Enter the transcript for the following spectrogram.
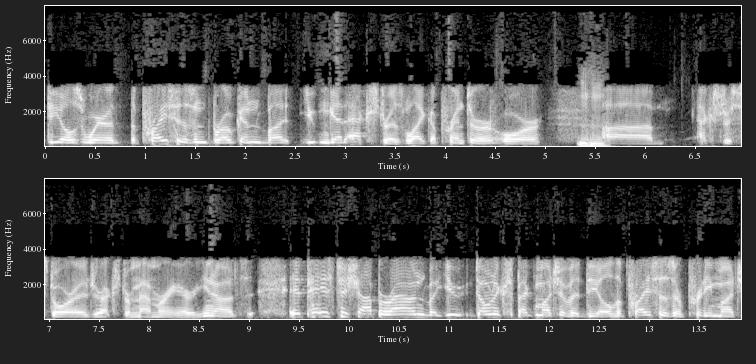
deals where the price isn't broken, but you can get extras like a printer or uh, extra storage or extra memory, or you know, it's, it pays to shop around, but you don't expect much of a deal. The prices are pretty much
